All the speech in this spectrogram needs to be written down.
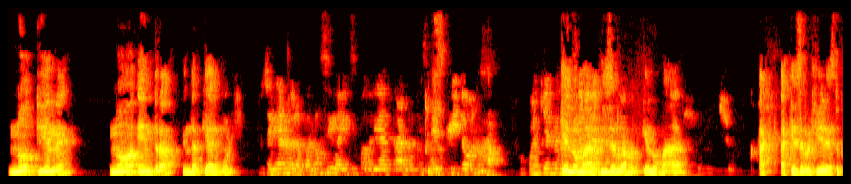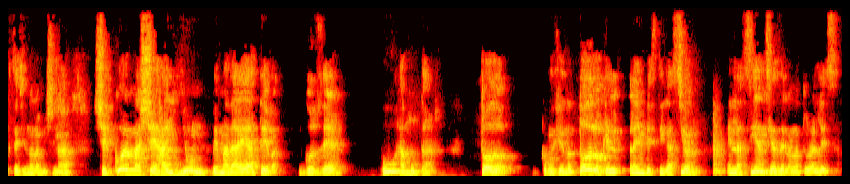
no tiene, no entra en darkeha emori. Sería lo de la paloma. Sí, ahí sí podría entrar lo que está escrito, ¿no? O cualquier Que lo mal, dice el Ramón, que lo mal. ¿A, a qué se refiere esto que está diciendo la Mishnah? Shekol ma shehayun bemadae ateva, gozer hu hamutar. Todo, como diciendo, todo lo que la investigación en las ciencias de la naturaleza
